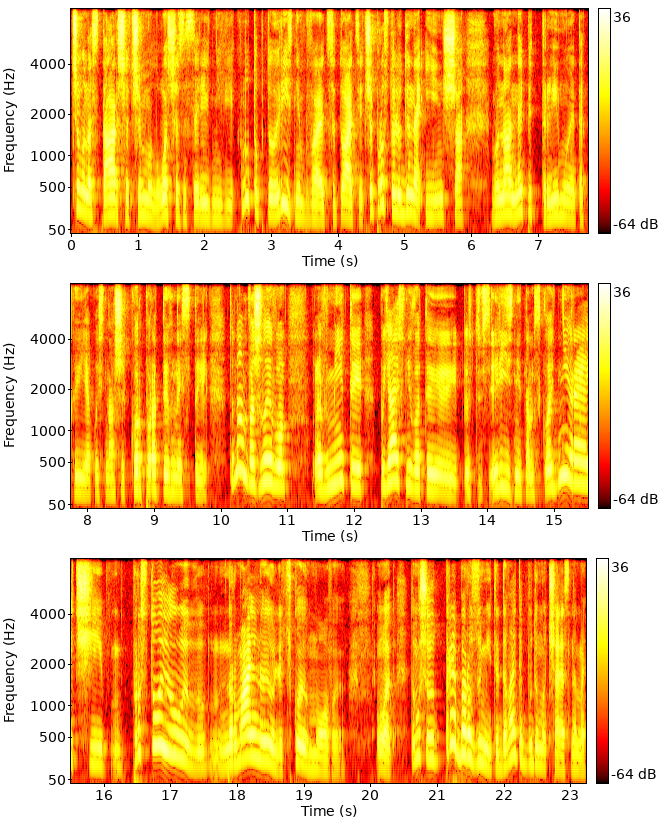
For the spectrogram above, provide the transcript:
чи вона старша, чи молодша за середній вік. Ну, тобто різні бувають ситуації, чи просто людина інша, вона не підтримує такий якось наш корпоративний стиль. То нам важливо вміти пояснювати різні там складні речі простою, нормальною людською мовою. От, Тому що треба розуміти, давайте будемо чесними.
